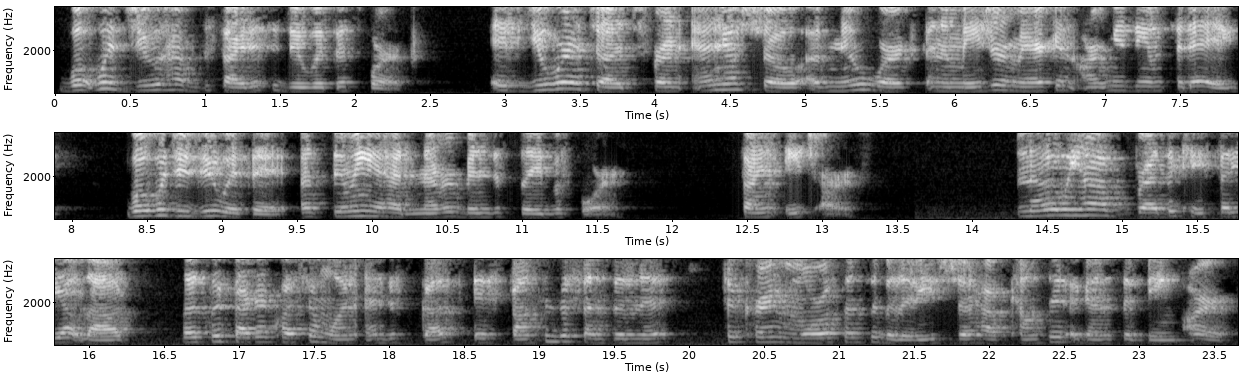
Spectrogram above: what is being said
what would you have decided to do with this work? If you were a judge for an annual show of new works in a major American art museum today, what would you do with it, assuming it had never been displayed before? Signed HR. Now that we have read the case study out loud, let's look back at question one and discuss if Fountain's offensiveness to current moral sensibilities should have counted against it being art.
